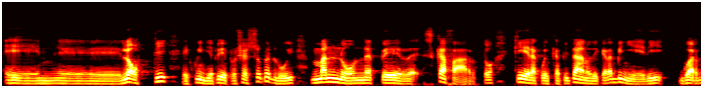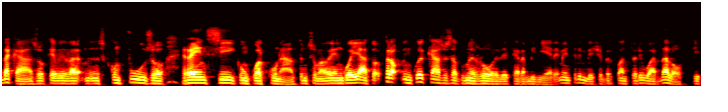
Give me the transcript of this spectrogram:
e, e, Lotti e quindi aprire processo per lui, ma non per Scafarto, che era quel capitano dei carabinieri guarda caso, che aveva mm, sconfuso Renzi con qualcun altro, insomma aveva inguaiato, però in quel caso è stato un errore del carabiniere, mentre invece per quanto riguarda Lotti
